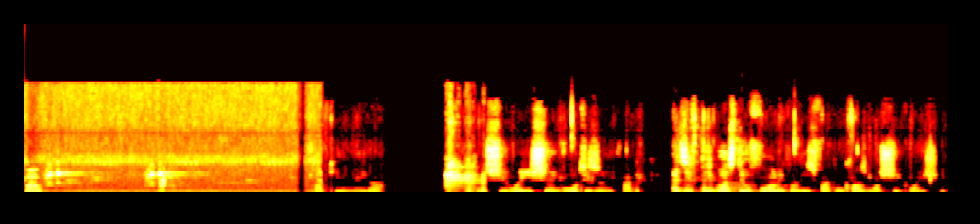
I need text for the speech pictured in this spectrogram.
Whoa. Fuck you. Fucking shit. What are you shilling autism? Fuck. As if people are still falling for these fucking Cosmos shitcoin shit.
